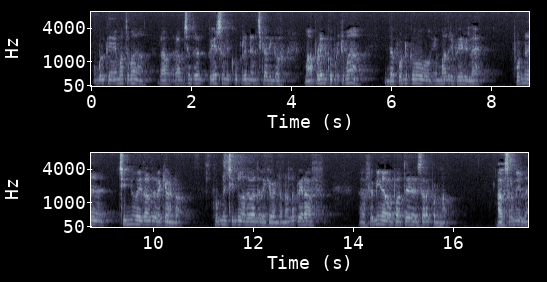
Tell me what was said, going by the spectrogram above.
உங்களுக்கு ஏமாத்தமா? ராம் ராமச்சந்திரன் பேர் சொல்லி கூப்பிடுன்னு நினச்சிக்காதீங்கோ. மாப்பிள்ளைன்னு கூப்பிடட்டுமா? இந்த பொண்ணுக்கும் என் மாதிரி பேர் இல்லை. பொண்ணு சின்ன ஏதாவது வைக்க வேண்டாம். பொண்ணு சின்ன அதாவது வைக்க வேண்டாம். நல்ல பேராக ஃபெமினாவை பார்த்து செலக்ட் பண்ணலாம். அவசரமே இல்லை.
